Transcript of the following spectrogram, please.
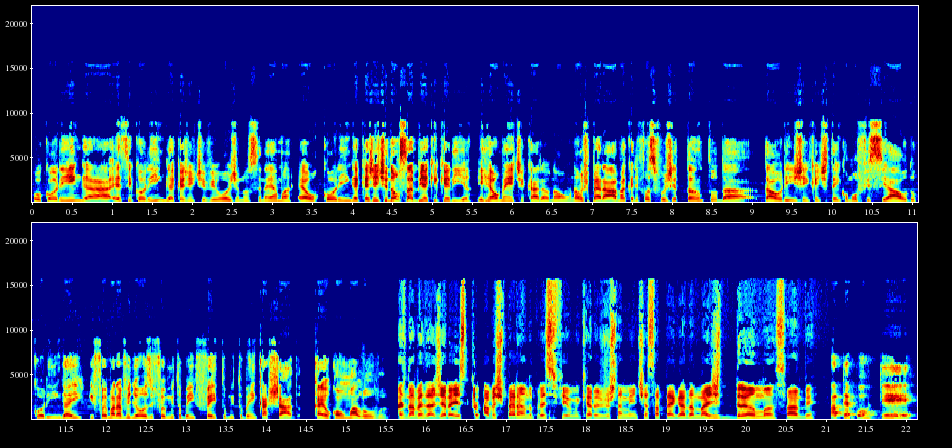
o Coringa, esse Coringa que a gente viu hoje no cinema, é o Coringa que a gente não sabia que queria. E realmente, cara, eu não, não esperava que ele fosse fugir tanto da, da origem que a gente tem como oficial do Coringa e, e foi maravilhoso, e foi muito bem feito, muito bem encaixado. Caiu como uma luva. Mas na verdade era isso que eu tava esperando pra esse filme, que era justamente essa pegada mais drama, sabe? Até porque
